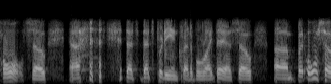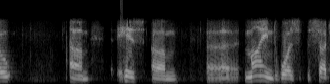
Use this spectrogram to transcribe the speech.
Paul. So uh, that's that's pretty incredible right there. So, um, but also um, his um, uh, mind was such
